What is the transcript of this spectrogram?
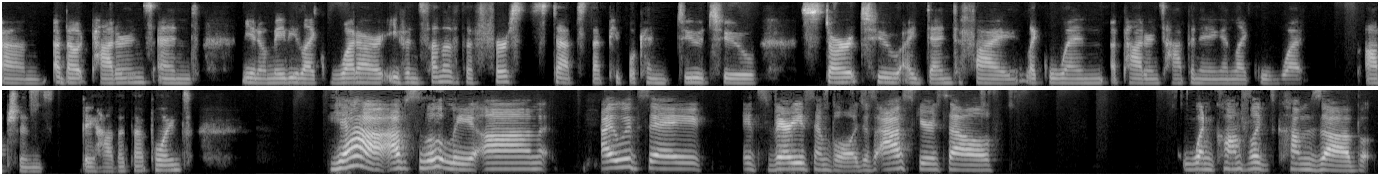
um, about patterns and you know maybe like what are even some of the first steps that people can do to start to identify like when a pattern's happening and like what options they have at that point. Yeah absolutely. Um i would say it's very simple. Just ask yourself when conflict comes up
